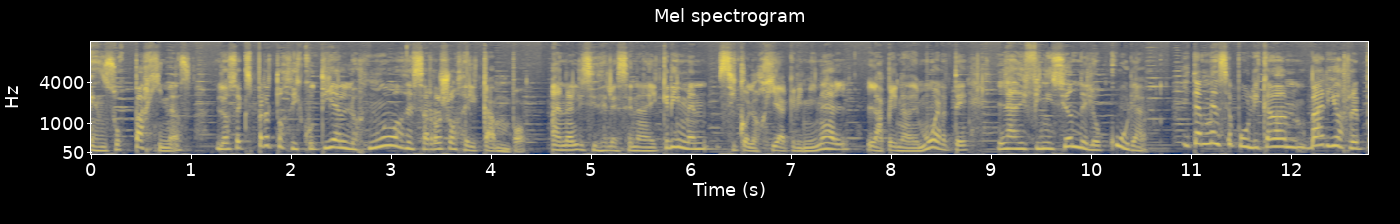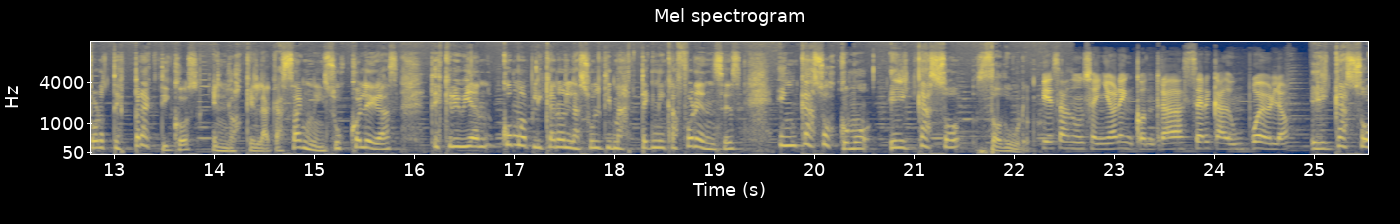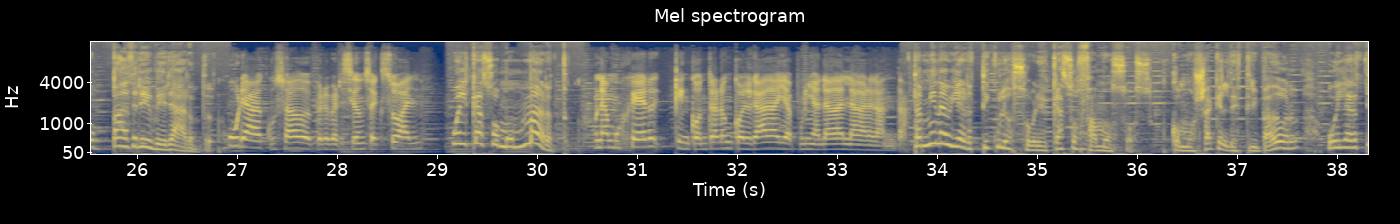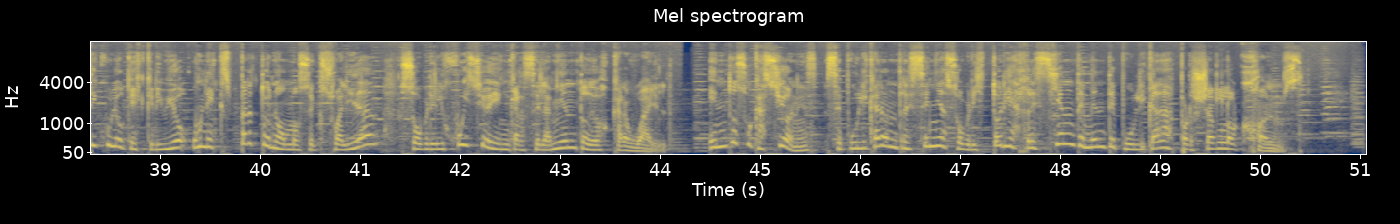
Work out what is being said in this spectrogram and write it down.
En sus páginas, los expertos discutían los nuevos desarrollos del campo, análisis de la escena del crimen, psicología criminal, la pena de muerte, la definición de locura y también se publicaban varios reportes prácticos en los que la Casagne y sus colegas describían cómo aplicaron las últimas técnicas forenses en casos como el caso Zodur. Piezas de un señor encontradas cerca de un pueblo. El caso Padre Berard. Jura acusado de perversión sexual o el caso Montmartre. Una mujer que encontraron colgada y apuñalada en la garganta. También había artículos sobre casos famosos, como Jack el Destripador, o el artículo que escribió un experto en homosexualidad sobre el juicio y encarcelamiento de Oscar Wilde. En dos ocasiones se publicaron reseñas sobre historias recientemente publicadas por Sherlock Holmes.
